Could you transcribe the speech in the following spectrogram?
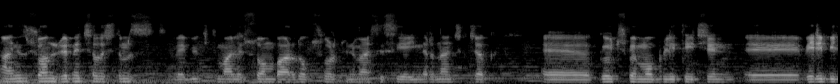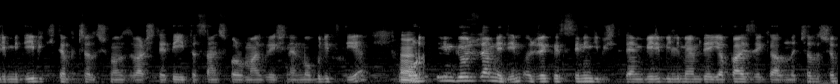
Aynı şu an üzerine çalıştığımız ve büyük ihtimalle sonbaharda Oxford Üniversitesi yayınlarından çıkacak e, göç ve mobility için e, veri bilimi diye bir kitabı çalışmamız var işte Data Science for Migration and Mobility diye. Evet. Orada benim gözlemlediğim özellikle senin gibi işte hem veri bilimi hem de yapay zeka alanında çalışıp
